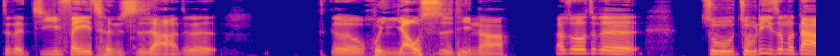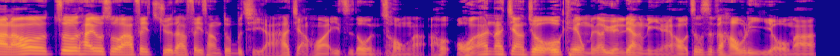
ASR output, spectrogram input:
这个击飞城市啊，这个这个混淆视听啊！他说这个。”阻阻力这么大，然后最后他又说他非觉得他非常对不起啊，他讲话一直都很冲啊，然后哦啊那这样就 OK，我们要原谅你，然后这个是个好理由吗？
